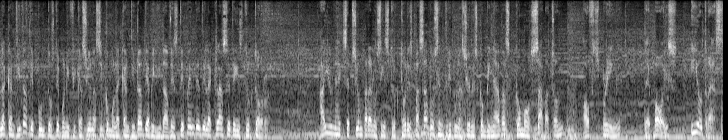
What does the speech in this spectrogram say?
La cantidad de puntos de bonificación así como la cantidad de habilidades depende de la clase de instructor. Hay una excepción para los instructores basados en tripulaciones combinadas como Sabaton, Offspring, The Boys y otras.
